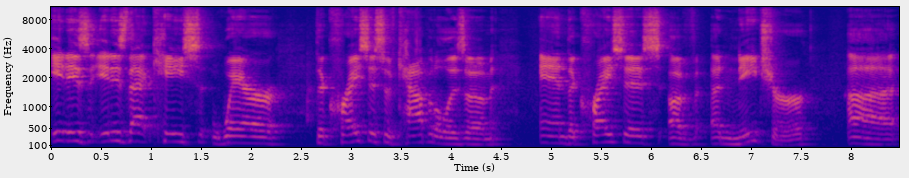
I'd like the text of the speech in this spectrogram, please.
it is it is that case where the crisis of capitalism and the crisis of nature uh,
